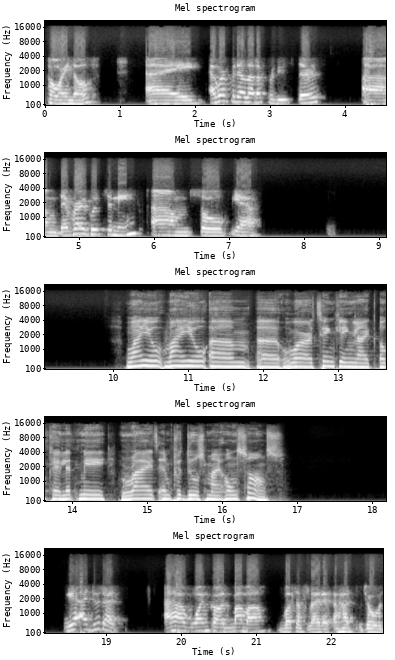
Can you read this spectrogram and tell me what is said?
Power Enough. I I work with a lot of producers. Um, they're very good to me. Um, so yeah. Why you why you um, uh, were thinking like, okay, let me write and produce my own songs? Yeah, I do that. I have one called Mama Butterfly that I had put out.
